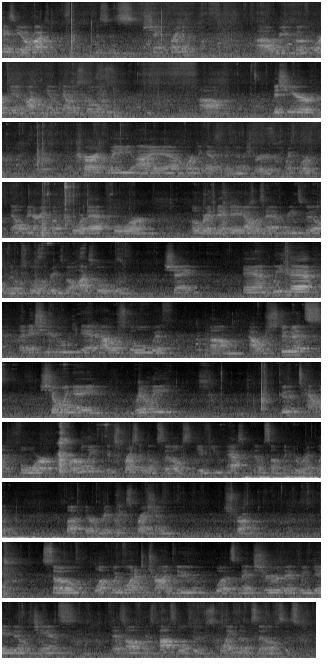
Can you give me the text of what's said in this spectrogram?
Casey Elrod. This is Shane Freeman. Uh, we both work in Rockingham County Schools. Um, this year, currently, I am working as an administrator at Wentworth Elementary, but before that, for over a decade, I was at Reidsville Middle School and Reidsville High School with Shane. And we had an issue in our school with um, our students showing a really good talent for verbally expressing themselves if you ask them something directly, but their written expression struggled. So, what we wanted to try and do was make sure that we gave them a chance as often as possible to explain themselves,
